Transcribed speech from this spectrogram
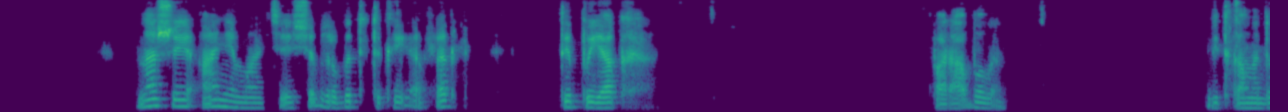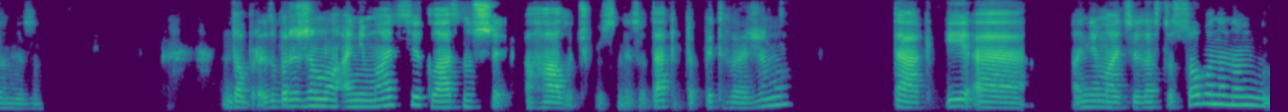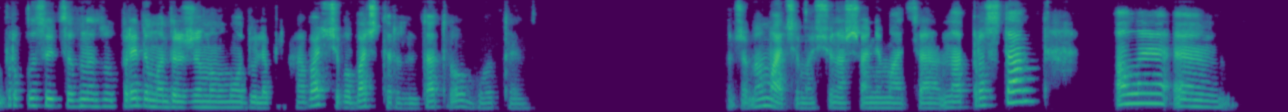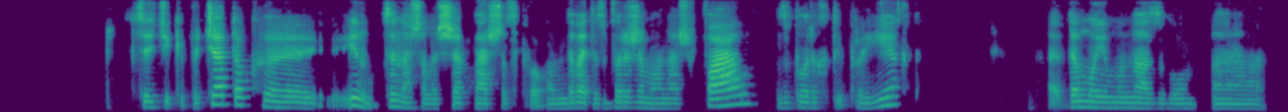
нашої анімації, щоб зробити такий ефект, типу як параболи вітками донизу. Добре, збережемо анімацію, класнувши галочку знизу, да? тобто підтверджуємо. Так, і е, анімацію застосовано нам прописується внизу. Перейдемо до режиму модуля програвач, щоб побачити результат роботи. Отже, ми бачимо, що наша анімація надпроста, але е, це тільки початок, е, і ну, це наша лише перша спроба. Давайте збережемо наш файл, зберегти проєкт, е, дамо йому назву е,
